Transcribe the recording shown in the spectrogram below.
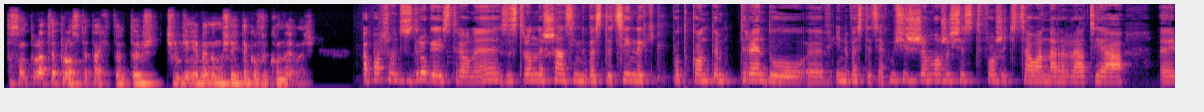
to są prace proste, tak? To, to już ci ludzie nie będą musieli tego wykonywać. A patrząc z drugiej strony, ze strony szans inwestycyjnych pod kątem trendu e, w inwestycjach, myślisz, że może się stworzyć cała narracja, e,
